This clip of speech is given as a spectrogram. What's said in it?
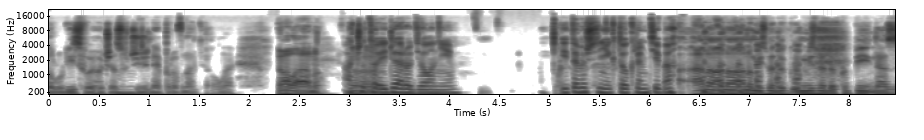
ľudí svojho času, mm-hmm. čiže neporovnateľné. No ale áno. A čo to je HR oddelenie? Je tam ešte niekto okrem teba? Áno, áno, áno, my sme, do, my sme dokopy, nás,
